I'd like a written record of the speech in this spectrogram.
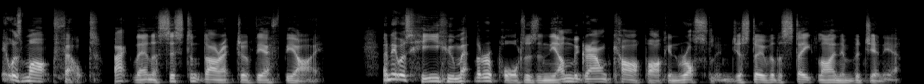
It was Mark Felt, back then Assistant Director of the FBI, and it was he who met the reporters in the underground car park in Rosslyn, just over the state line in Virginia.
